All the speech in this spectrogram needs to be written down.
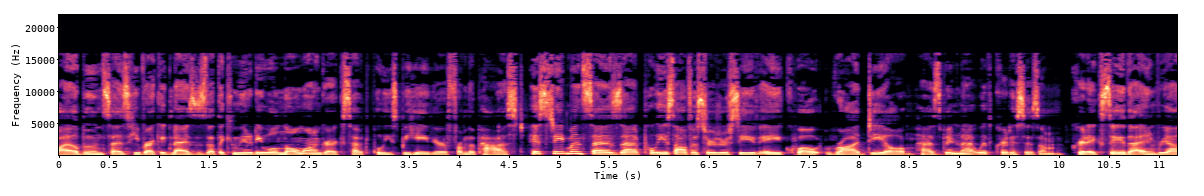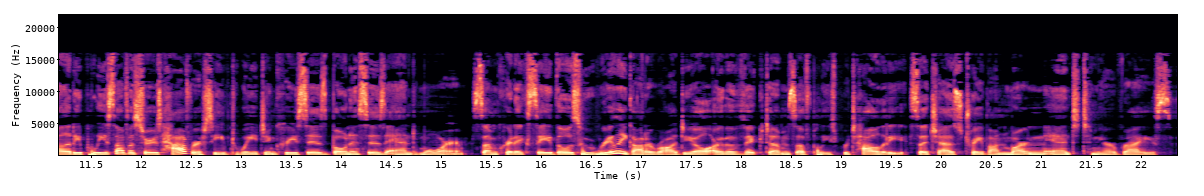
While Boone says he recognizes that the community will no longer accept police behavior from the past, his statement says that police officers receive a quote, raw deal has been met with criticism. Critics say that in reality, police officers have received wage increases, bonuses, and more. Some critics say those who really got a raw deal are the victims of police brutality, such as Trayvon Martin and Tamir Rice.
